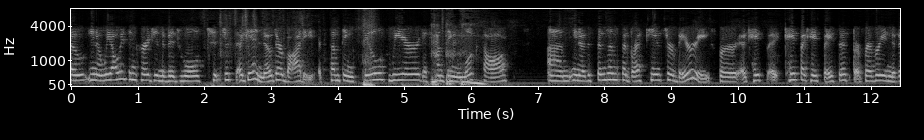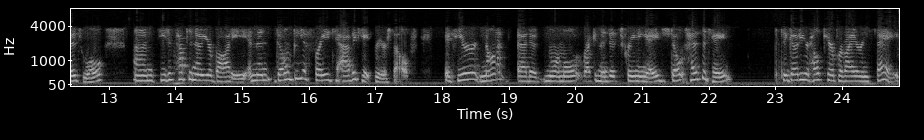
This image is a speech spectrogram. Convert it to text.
So, you know, we always encourage individuals to just, again, know their body. If something feels weird, if something looks off, um, you know, the symptoms of breast cancer vary for a case case by case basis, but for every individual. Um, so you just have to know your body, and then don't be afraid to advocate for yourself. If you're not at a normal recommended screening age, don't hesitate to go to your healthcare provider and say,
